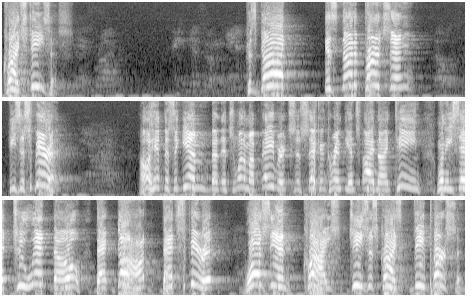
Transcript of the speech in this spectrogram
Christ Jesus. Because God is not a person, He's a spirit. I'll hit this again, but it's one of my favorites of 2 Corinthians 5:19 when he said, "To wit, though, that God, that Spirit, was in Christ, Jesus Christ, the person."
